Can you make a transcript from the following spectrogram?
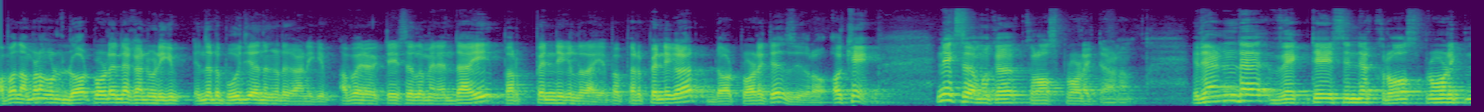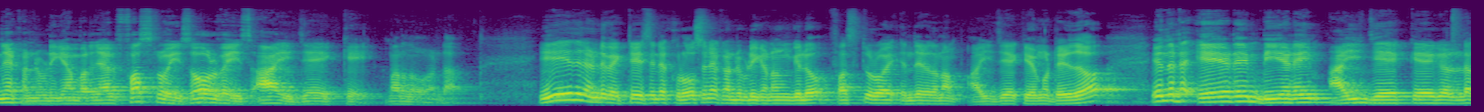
അപ്പോൾ നമ്മൾ അങ്ങോട്ട് ഡോട്ട് പ്രോഡക്റ്റിനെ കണ്ടുപിടിക്കും എന്നിട്ട് പൂജ്യം എന്ന് കാണിക്കും. അപ്പോൾ വെക്ടേഴ്സുകൾ തമ്മിൽ എന്തായി? പെർപെൻഡിക്കുലർ ആയി. അപ്പോൾ perpendicular dot product zero okay next നമുക്ക് ക്രോസ് പ്രോഡക്റ്റ് ആണ്. രണ്ട് വെക്ടേഴ്സിന്റെ ക്രോസ് പ്രോഡക്റ്റിനെ കണ്ടുപിടിക്കാൻ പറഞ്ഞാൽ first row is always I J K മറന്നു പോകണ്ട. ഏത് രണ്ട് വെക്ടേഴ്സിന്റെ ക്രോസിനെ കണ്ടുപിടിക്കണമെങ്കിലോ ഫസ്റ്റ് റോ എന്ത് എഴുതണം ഐ ജെ കെ അങ്ങോട്ട് എഴുതുക. എന്നിട്ട് എയുടെയും ബിയുടെയും ഐ ജെ കെകളുടെ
